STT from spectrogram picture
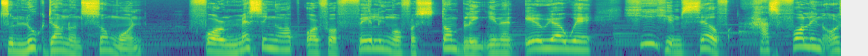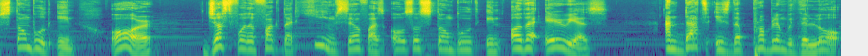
to look down on someone for messing up or for failing or for stumbling in an area where he himself has fallen or stumbled in, or just for the fact that he himself has also stumbled in other areas. And that is the problem with the law.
